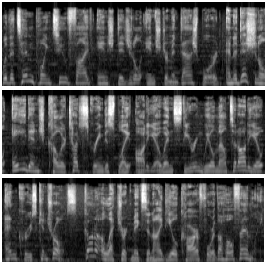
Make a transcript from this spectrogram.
With a 10.25-inch digital instrument dashboard, an additional 8-inch color touchscreen display audio and steering wheel mounted audio and cruise controls, Kona Electric makes an ideal car for the whole family.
